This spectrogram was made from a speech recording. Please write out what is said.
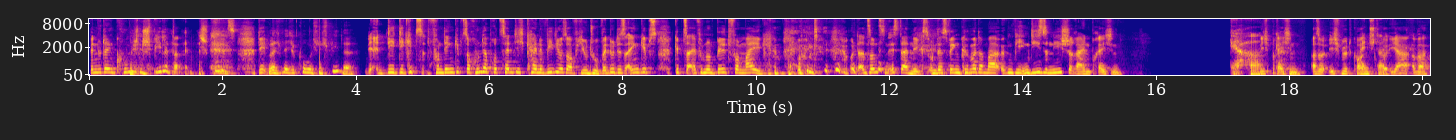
wenn du deine komischen Spiele da spielst. Die, Welche komischen Spiele? Die, die gibt's, von denen gibt es auch hundertprozentig keine Videos auf YouTube. Wenn du das eingibst, gibt es einfach nur ein Bild von Mike. Und, und ansonsten ist da nichts. Und deswegen können wir da mal irgendwie in diese Nische reinbrechen. Ja. Nicht brechen. Also ich würde Einsteigen. Ja, aber.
